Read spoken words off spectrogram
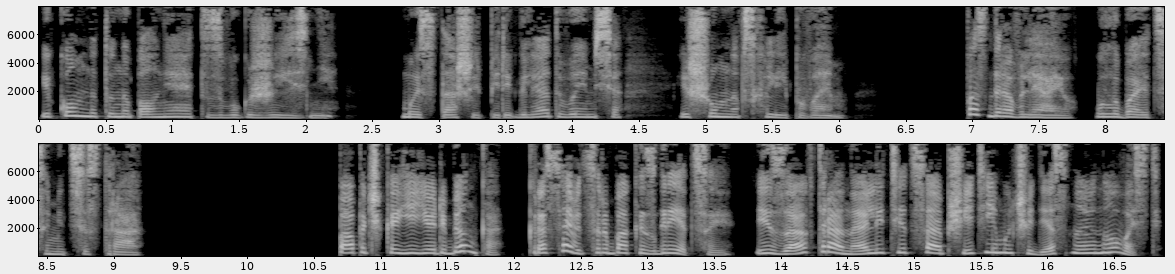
и комнату наполняет звук жизни. Мы с Ташей переглядываемся и шумно всхлипываем. «Поздравляю», — улыбается медсестра. «Папочка ее ребенка красавец-рыбак из Греции и завтра она летит сообщить ему чудесную новость.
